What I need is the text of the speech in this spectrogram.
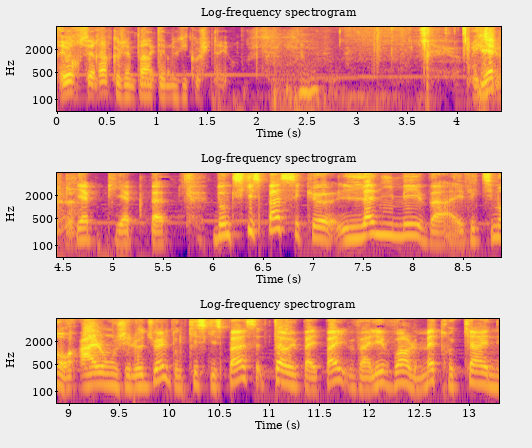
D'ailleurs, c'est rare que j'aime pas un thème de Kikuchi, d'ailleurs. Yep, yep, yep. Donc, ce qui se passe, c'est que l'animé va effectivement rallonger le duel. Donc, qu'est-ce qui se passe? Tao Pai Pai va aller voir le maître Karen.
